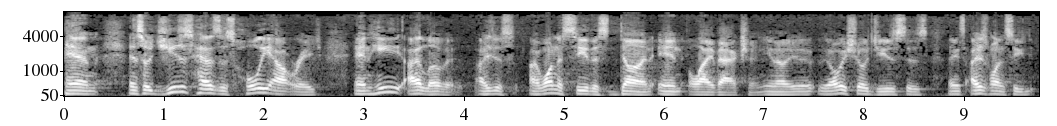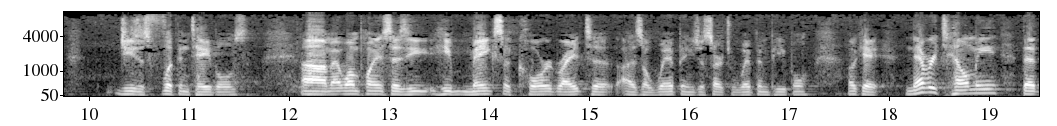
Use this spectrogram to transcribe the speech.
And and so Jesus has this holy outrage, and he I love it. I just I want to see this done in live action. You know, they always show Jesus' things. I just want to see Jesus flipping tables. Um, at one point, it says he he makes a cord right to as a whip, and he just starts whipping people. Okay, never tell me that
